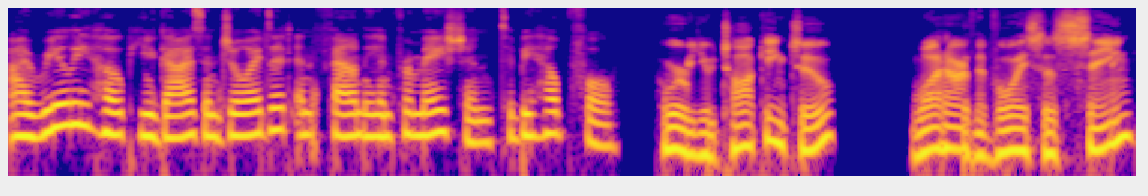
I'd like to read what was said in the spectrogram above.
I really hope you guys enjoyed it and found the information to be helpful. Who are you talking to? What are the voices saying?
